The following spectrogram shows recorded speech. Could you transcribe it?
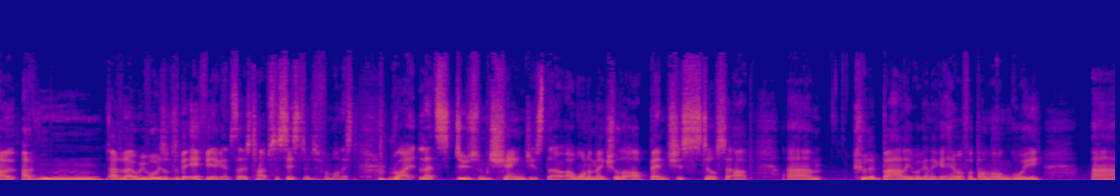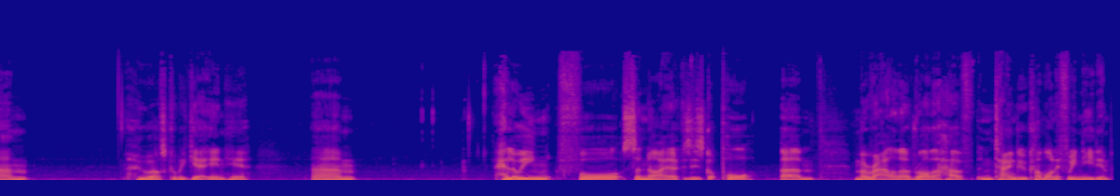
I, have mm, I don't know. We've always looked a bit iffy against those types of systems, if I'm honest. Right, let's do some changes though. I want to make sure that our bench is still set up. Um, Koulibaly, we're going to get him off of Bonghongui. Um, who else could we get in here? Um, Halloween for Sanaya because he's got poor um, morale, and I'd rather have Ntangu come on if we need him.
